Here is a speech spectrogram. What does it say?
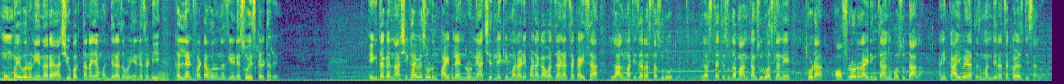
मुंबईवरून येणाऱ्या शिवभक्तांना या मंदिराजवळ येण्यासाठी कल्याण फाटावरूनच येणे सोयीस्कर ठरेल. एकदा का नाशिक हायवे सोडून पाईपलाईन रोडने आत शिरले की मराडेपाडा गावात जाण्याचा काहीसा लाल मातीचा रस्ता सुरू होतो. रस्त्याचे सुद्धा बांधकाम सुरू असल्याने थोडा ऑफ रोड रायडिंगचा अनुभव सुद्धा आला. आणि काही वेळातच मंदिराचा कळस दिसायला लागला.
